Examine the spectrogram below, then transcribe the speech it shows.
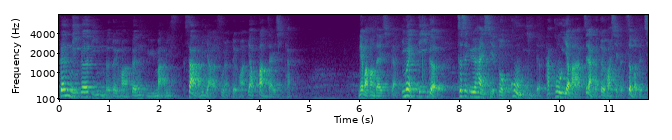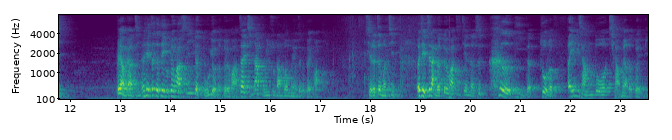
跟尼哥底姆的对话，跟与玛丽撒玛利亚的妇人对话，要放在一起看。你要把它放在一起看，因为第一个，这是约翰写作故意的，他故意要把这两个对话写得这么的近，非常非常近，而且这个对对话是一个独有的对话，在其他福音书当中没有这个对话，写得这么近，而且这两个对话之间呢是刻意的做了非常多巧妙的对比，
